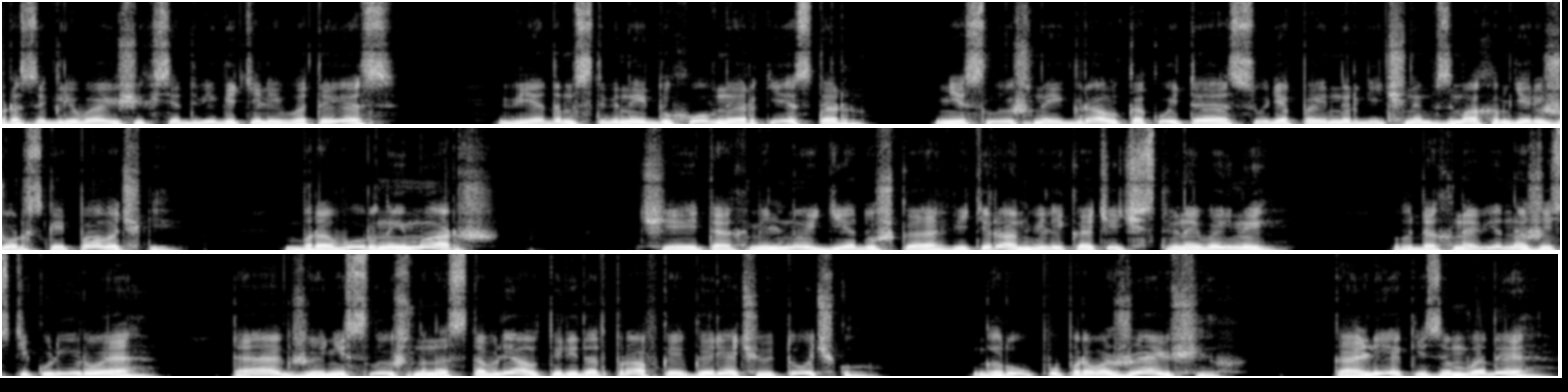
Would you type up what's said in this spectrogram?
разогревающихся двигателей ВТС, ведомственный духовный оркестр неслышно играл какой-то, судя по энергичным взмахам дирижерской палочки, бравурный марш. Чей-то хмельной дедушка, ветеран Великой Отечественной войны, вдохновенно жестикулируя, также неслышно наставлял перед отправкой в горячую точку группу провожающих, коллег из МВД.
